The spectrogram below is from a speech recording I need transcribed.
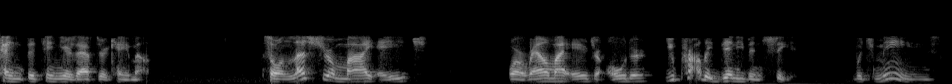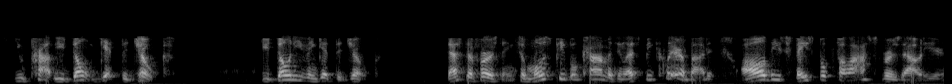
10, 15 years after it came out. So unless you're my age or around my age or older, you probably didn't even see it, which means you probably you don't get the joke. You don't even get the joke. That's the first thing. So most people commenting, let's be clear about it, all these Facebook philosophers out here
